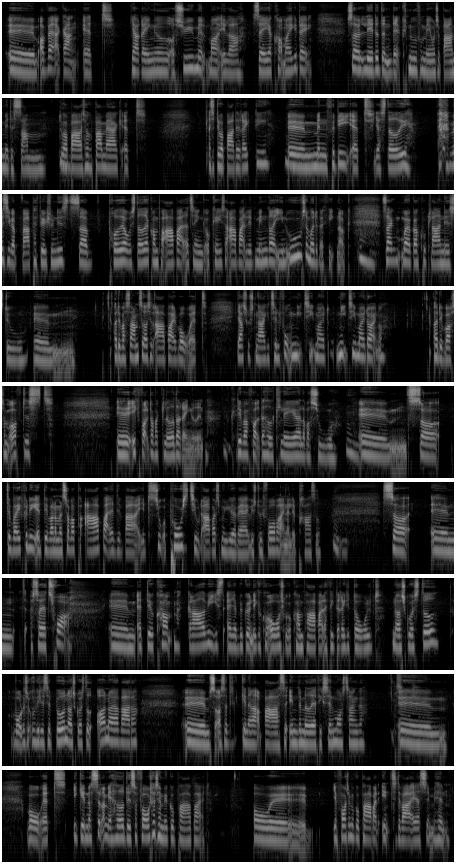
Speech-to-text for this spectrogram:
Øh, og hver gang, at jeg ringede og sygemeldte mig, eller sagde, at jeg kommer ikke i dag, så lettede den der knude for maven til bare med det samme. Det var mm. bare, så jeg kunne bare mærke, at altså, det var bare det rigtige. Mm. Øh, men fordi at jeg stadig hvis jeg var perfektionist, så prøvede jeg jo stadig at komme på arbejde og tænke, okay, så arbejde lidt mindre i en uge, så må det være fint nok. Mm. Så må jeg godt kunne klare næste uge. Øhm, og det var samtidig også et arbejde, hvor at jeg skulle snakke i telefon 9 timer, 9 timer i døgnet. Og det var som oftest øh, ikke folk, der var glade, der ringede ind. Okay. Det var folk, der havde klager eller var sure. Mm. Øh, så det var ikke fordi, at det var, når man så var på arbejde, det var et super positivt arbejdsmiljø at være i, hvis du i forvejen er lidt presset. Mm. Så, øh, så jeg tror, øh, at det kom gradvist, at jeg begyndte ikke at kunne overskue at komme på arbejde. Jeg fik det rigtig dårligt, når jeg skulle afsted, hvor det så udviklede sig både, når jeg skulle afsted og når jeg var der. Øh, så også at det generelt bare så endte med, at jeg fik selvmordstanker. Øh, hvor at, igen, og selvom jeg havde det, så fortsatte jeg med at gå på arbejde. Og øh, jeg fortsatte med at gå på arbejde, indtil det var, at jeg simpelthen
